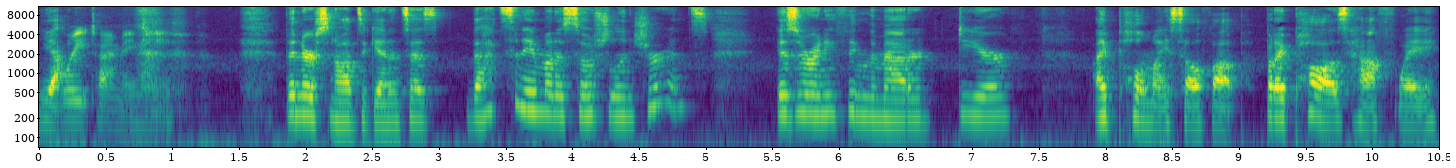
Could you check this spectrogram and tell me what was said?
Yeah. great timing, honey. The nurse nods again and says, That's the name on his social insurance. Is there anything the matter, dear? I pull myself up, but I pause halfway,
